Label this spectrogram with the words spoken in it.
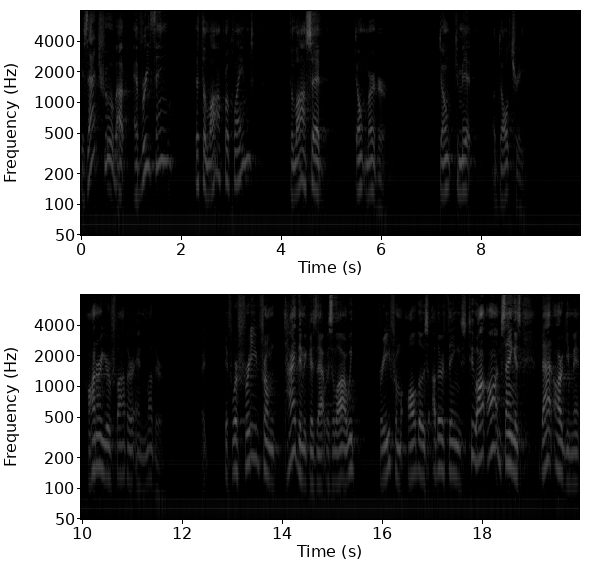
is that true about everything that the law proclaimed? The law said, don't murder, don't commit adultery, honor your father and mother. If we're free from tithing because that was the law, are we free from all those other things too? All, all I'm saying is that argument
